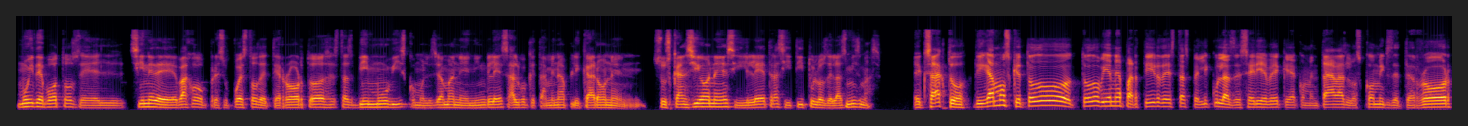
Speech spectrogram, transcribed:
muy devotos del cine de bajo presupuesto de terror, todas estas B-movies, como les llaman en inglés, algo que también aplicaron en sus canciones y letras y títulos de las mismas. Exacto. Digamos que todo, todo viene a partir de estas películas de serie B que ya comentabas, los cómics de terror,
